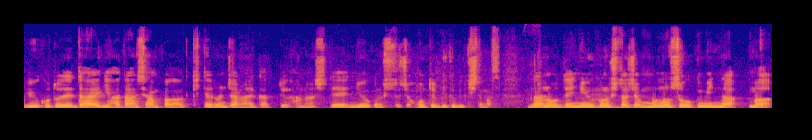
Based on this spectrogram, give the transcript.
いうことで、第2波第3波が来てるんじゃないかっていう話でニューヨークの人たちは本当にビクビクしてます。なのでニューヨークの人たちはものすごくみんな、ま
